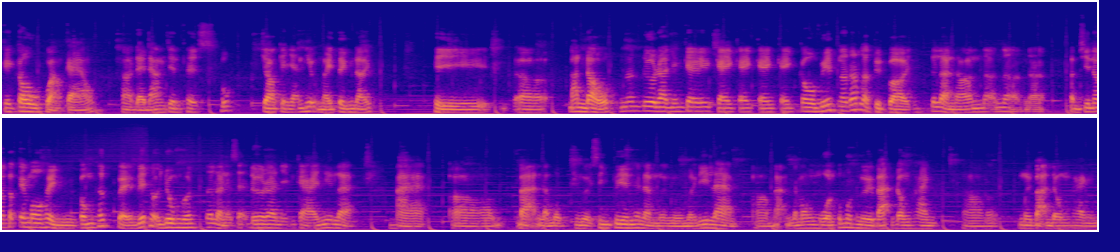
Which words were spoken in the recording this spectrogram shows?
cái câu quảng cáo à, để đăng trên Facebook cho cái nhãn hiệu máy tính đấy thì uh, ban đầu nó đưa ra những cái cái cái cái cái câu viết nó rất là tuyệt vời. Tức là nó, nó, nó, nó thậm chí nó có cái mô hình công thức về viết nội dung luôn. Tức là nó sẽ đưa ra những cái như là à uh, bạn là một người sinh viên hay là một người mới đi làm uh, bạn mong muốn có một người bạn đồng hành uh, người bạn đồng hành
